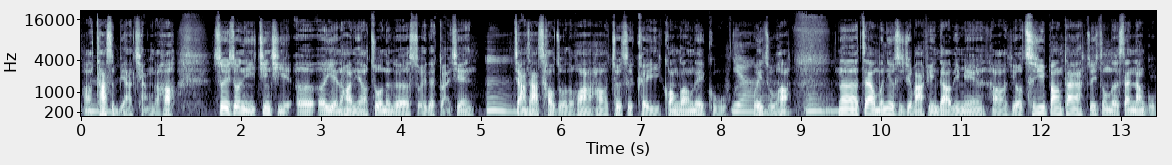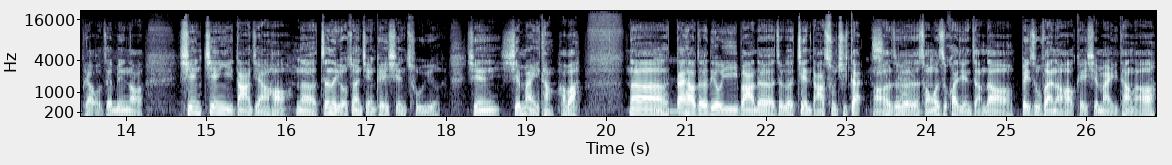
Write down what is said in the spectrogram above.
啊，它是比较强的哈。所以说你近期而而言的话，你要做那个所谓的短线价差操作的话，哈，就是可以观光类股为主哈。那在我们六十九八频道里面，哈，有持续帮大家追踪的三档股票，我这边哦，先建议大家哈，那真的有赚钱可以先出，先先卖一趟，好不好？那代号这个六一八的这个建达出奇蛋啊，这个从二十块钱涨到倍数翻了哈，可以先卖一趟了啊。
